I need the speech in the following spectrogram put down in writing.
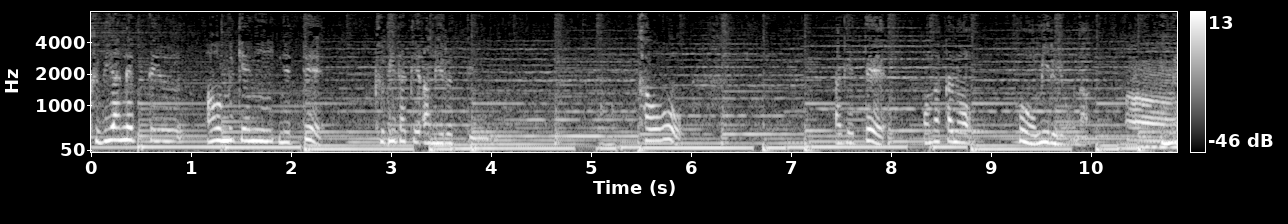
首上げっていう仰向けに寝て首だけ上げるっていう顔を上げてお腹の方を見るようなイメ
